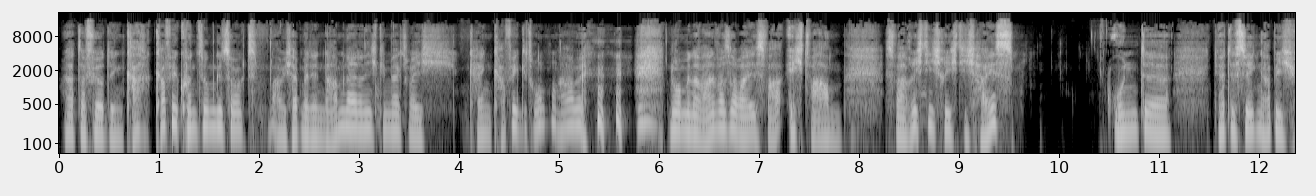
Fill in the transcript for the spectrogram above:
hat dafür den Ka Kaffeekonsum gesorgt. Aber ich habe mir den Namen leider nicht gemerkt, weil ich keinen Kaffee getrunken habe, nur Mineralwasser, weil es war echt warm. Es war richtig, richtig heiß. Und äh, ja, deswegen habe ich,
